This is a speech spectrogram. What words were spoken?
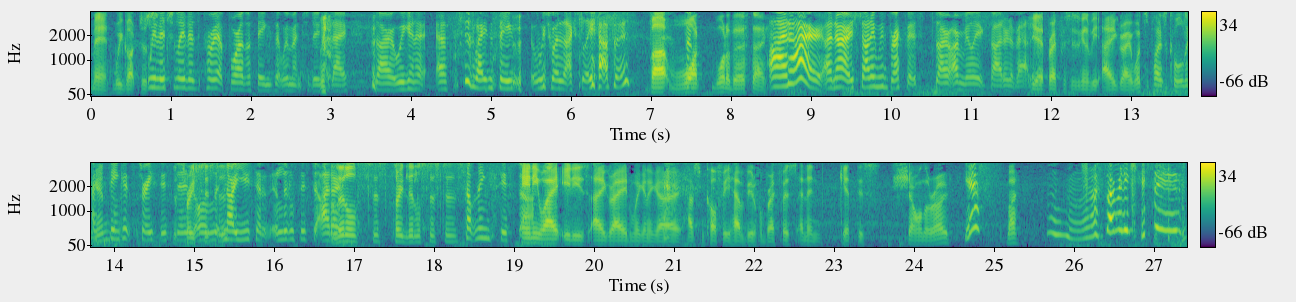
man, we got just. We literally, there's probably about four other things that we're meant to do today. so we're going to uh, just wait and see which ones actually happen. but what what a birthday! I know, I know. Starting with breakfast. So I'm really excited about it. Yeah, breakfast is going to be A grade. What's the place called again? I think it's Three Sisters. The Three or li- Sisters? no, you said it. A Little Sister. I don't. Little sis, three little sisters. Something sister. Anyway, it is A grade, and we're going to go have some coffee, have a beautiful breakfast, and then get this show on the road. Yes. Bye. Mhm, So many kisses.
